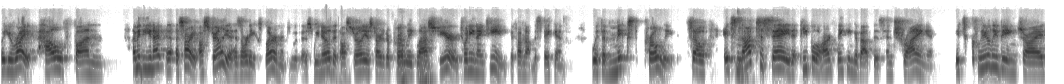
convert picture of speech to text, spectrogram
But you're right. How fun! I mean, the United uh, sorry, Australia has already experimented with this. We know that Australia started a pro yeah, league last year, 2019, if I'm not mistaken, with a mixed pro league. So it's yeah. not to say that people aren't thinking about this and trying it. It's clearly being tried.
